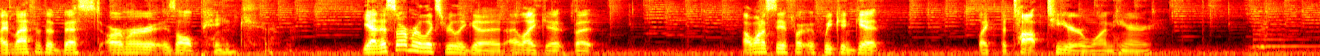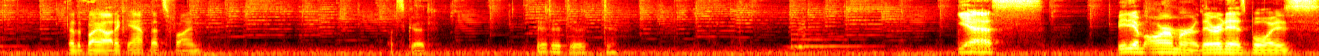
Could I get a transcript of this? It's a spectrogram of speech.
I'd laugh if the best armor is all pink. yeah, this armor looks really good. I like it, but I want to see if if we can get like the top tier one here. Got the biotic amp. That's fine. That's good. Du -du -du yes, medium armor. There it is, boys.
